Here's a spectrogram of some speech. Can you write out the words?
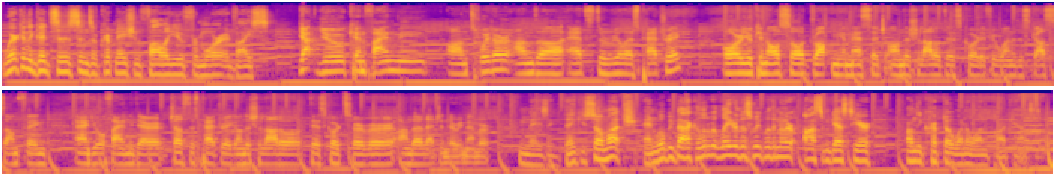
Where can the good citizens of crypt nation follow you for more advice? Yeah you can find me on twitter under at the real as patrick Or you can also drop me a message on the Gelato Discord if you want to discuss something, and you will find me there, just as Patrick on the Gelato Discord server on the Legendary member. Amazing. Thank you so much. And we'll be back a little bit later this week with another awesome guest here on the Crypto 101 podcast.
